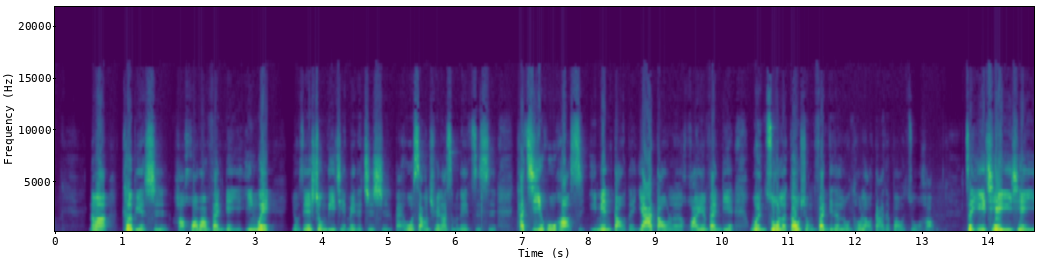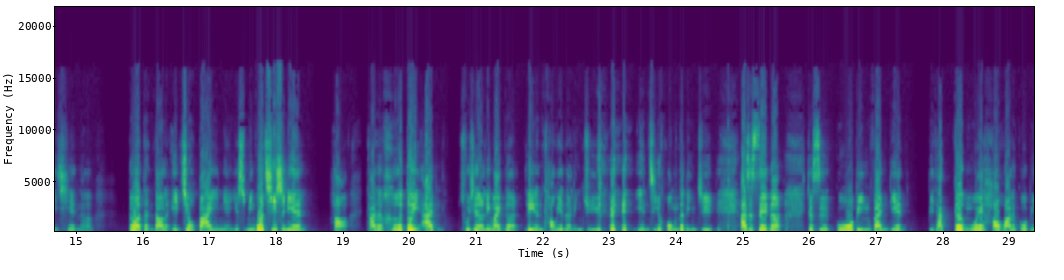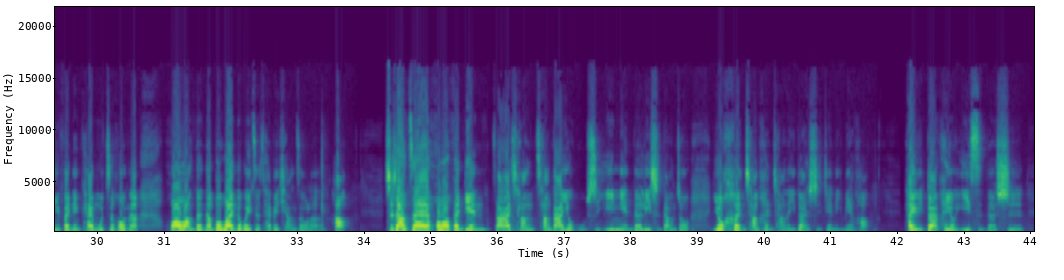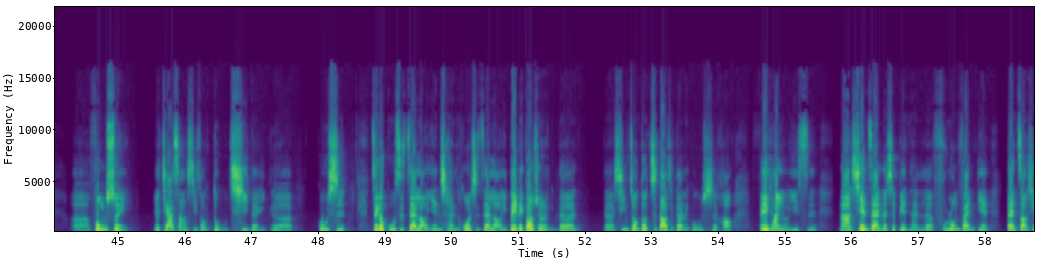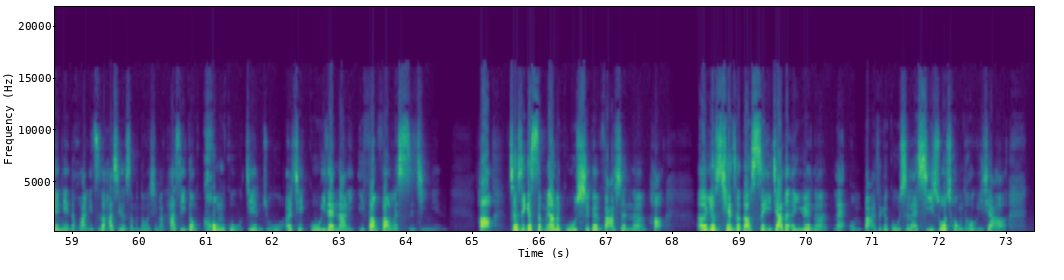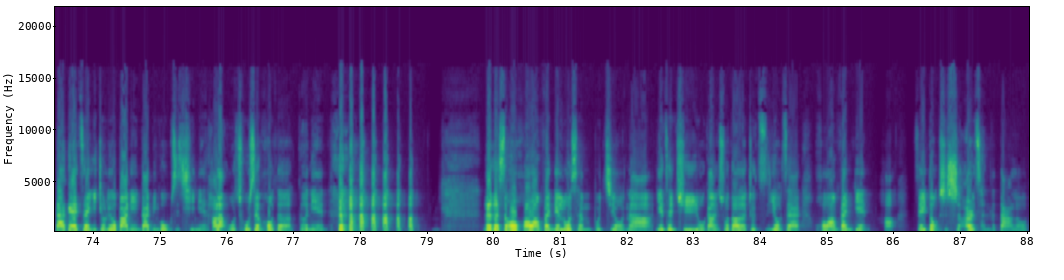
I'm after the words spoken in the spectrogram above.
那么，特别是好华邦饭店，也因为。有这些兄弟姐妹的支持，百货商圈啊什么那些支持，他几乎哈是一面倒的压倒了华源饭店，稳坐了高雄饭店的龙头老大的宝座哈。这一切一切一切呢，都要等到了一九八一年，也是民国七十年，好，他的河对岸出现了另外一个令人讨厌的邻居，呵 呵眼睛红的邻居，他是谁呢？就是国宾饭店。比它更为豪华的国宾饭店开幕之后呢，华王的 Number One 的位置才被抢走了。好，事实上，在华王饭店大概长长达有五十一年的历史当中，有很长很长的一段时间里面，哈，它有一段很有意思的是，呃，风水又加上是一种赌气的一个故事。这个故事在老盐城或是在老一辈的高雄人的的心中都知道这段的故事，哈。非常有意思。那现在呢是变成了芙蓉饭店，但早些年的话，你知道它是一个什么东西吗？它是一栋空古建筑物，而且故意在那里一放放了十几年。好，这是一个什么样的故事跟发生呢？好，呃，又是牵扯到谁家的恩怨呢？来，我们把这个故事来细说从头一下啊。大概在一九六八年，大概民国五十七年。好了，我出生后的隔年。那个时候，华王饭店落成不久，那盐城区我刚刚也说到了，就只有在华王饭店，好，这一栋是十二层的大楼，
